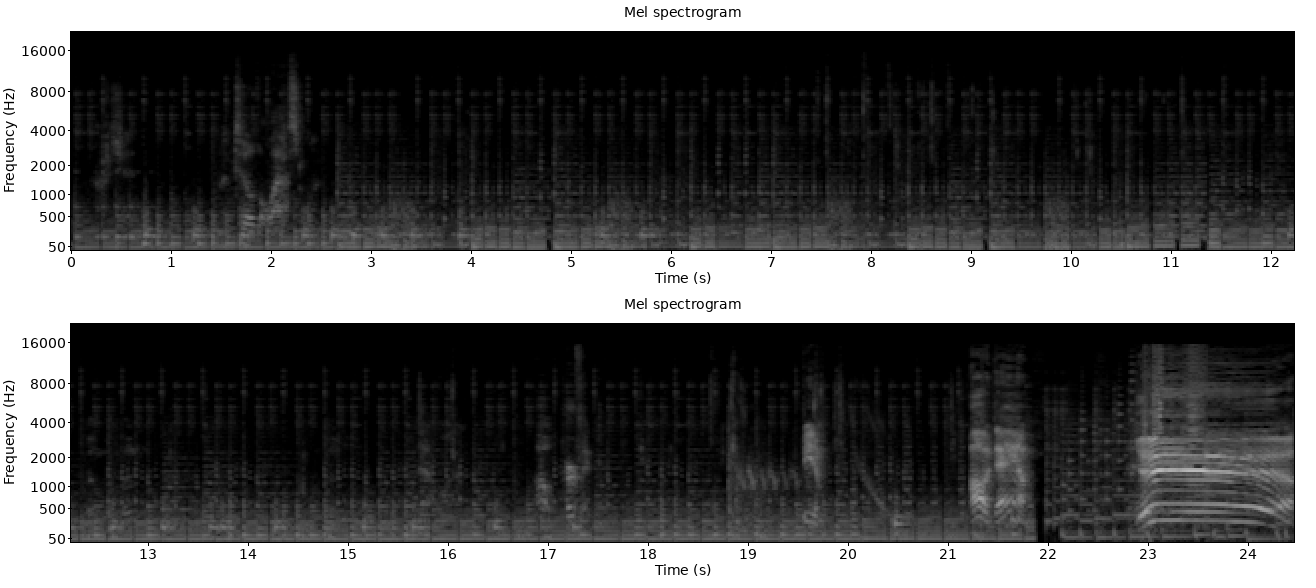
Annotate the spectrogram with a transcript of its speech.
Oh shit. Until the last one. Oh damn. Yeah.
